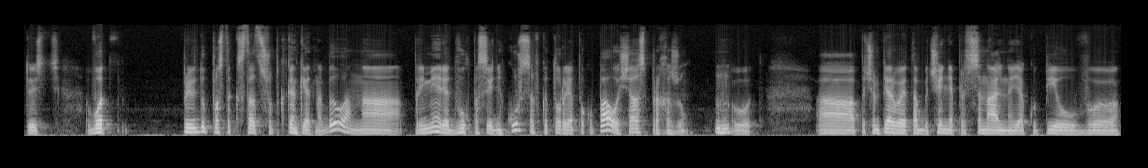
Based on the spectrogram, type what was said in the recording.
То есть, вот приведу просто, кстати, чтобы конкретно было, на примере двух последних курсов, которые я покупал и сейчас прохожу. Угу. Вот. А, причем первое это обучение профессиональное я купил в,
